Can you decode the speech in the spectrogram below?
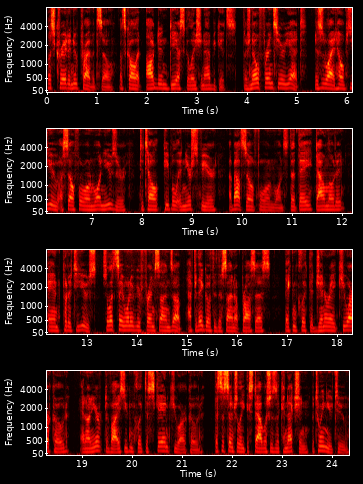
Let's create a new private cell. Let's call it Ogden De-Escalation Advocates. There's no friends here yet. This is why it helps you, a Cell 411 user, to tell people in your sphere about Cell 411 so that they download it and put it to use. So let's say one of your friends signs up. After they go through the sign up process, they can click the generate QR code and on your device you can click the scan QR code. This essentially establishes a connection between you two.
